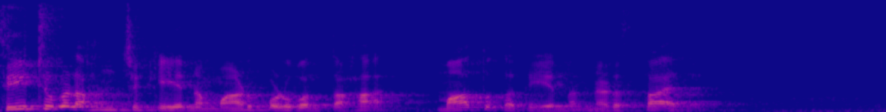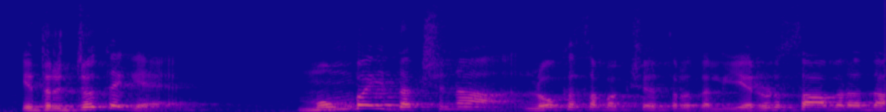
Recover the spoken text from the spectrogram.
ಸೀಟುಗಳ ಹಂಚಿಕೆಯನ್ನು ಮಾಡಿಕೊಳ್ಳುವಂತಹ ಮಾತುಕತೆಯನ್ನು ನಡೆಸ್ತಾ ಇದೆ. ಇದರ ಜೊತೆಗೆ ಮುಂಬೈ ದಕ್ಷಿಣ ಲೋಕಸಭಾ ಕ್ಷೇತ್ರದಲ್ಲಿ ಎರಡು ಸಾವಿರದ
